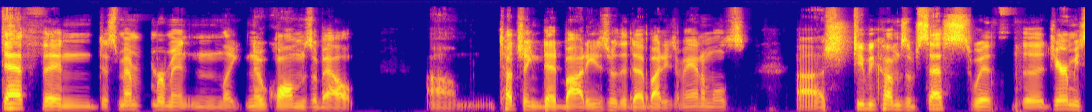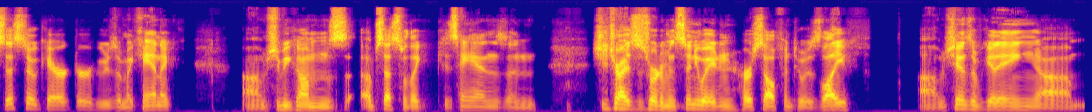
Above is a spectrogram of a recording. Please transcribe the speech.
death and dismemberment and like no qualms about um, touching dead bodies or the dead bodies of animals. Uh, she becomes obsessed with the Jeremy Sisto character, who's a mechanic. Um, she becomes obsessed with like his hands, and she tries to sort of insinuate herself into his life. Um, she ends up getting um,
